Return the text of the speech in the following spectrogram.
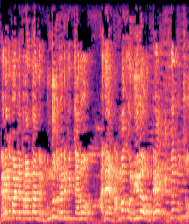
వెనకబడిన ప్రాంతాన్ని ముందుకు నడిపించాను అనే నమ్మకం నీలో ఉంటే ఇంకా కూర్చో.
